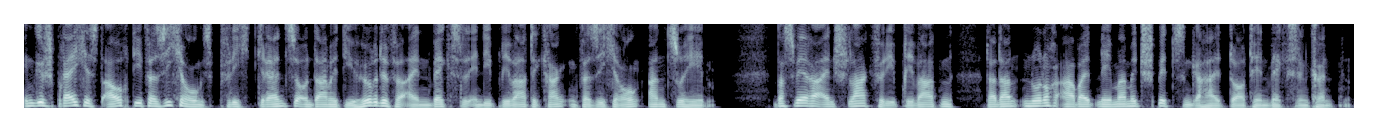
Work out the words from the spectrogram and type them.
Im Gespräch ist auch die Versicherungspflichtgrenze und damit die Hürde für einen Wechsel in die private Krankenversicherung anzuheben. Das wäre ein Schlag für die Privaten, da dann nur noch Arbeitnehmer mit Spitzengehalt dorthin wechseln könnten.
